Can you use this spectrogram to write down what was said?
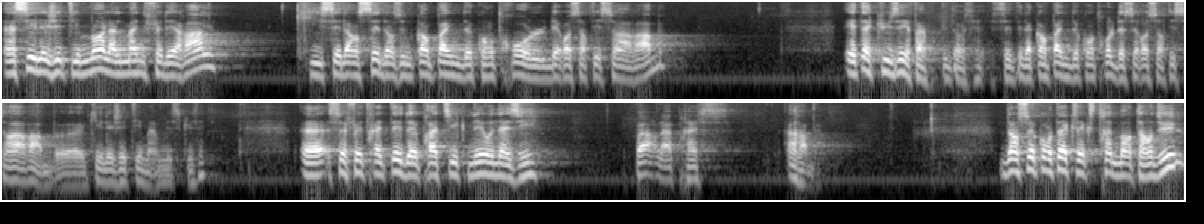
Ainsi, légitimement, l'Allemagne fédérale, qui s'est lancée dans une campagne de contrôle des ressortissants arabes, est accusée, enfin plutôt c'était la campagne de contrôle de ces ressortissants arabes euh, qui est légitime, hein, m'excuser, euh, se fait traiter de pratique néo-nazie par la presse arabe. Dans ce contexte extrêmement tendu,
